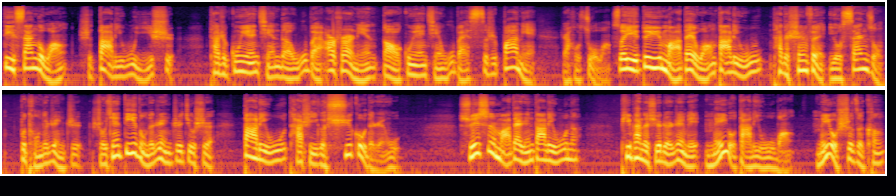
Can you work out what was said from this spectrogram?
第三个王是大力乌一世，他是公元前的五百二十二年到公元前五百四十八年，然后做王。所以，对于马代王大力乌，他的身份有三种不同的认知。首先，第一种的认知就是大力乌他是一个虚构的人物。谁是马代人大力乌呢？批判的学者认为，没有大力乌王，没有狮子坑，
